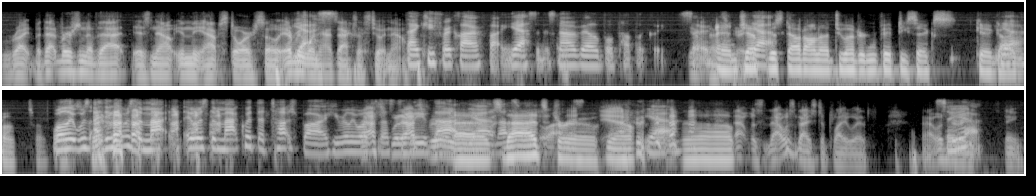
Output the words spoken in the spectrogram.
Right, but that version of that is now in the App Store, so everyone Yes. has access to it now. Thank you for clarifying. Yes, and it's now available publicly. So Yeah, and great. Jeff Yeah. missed out on a 256 gig Yeah. iPhone. So Well, it that's- was. I think it was the Mac. It was the Mac with the touch bar. He really wanted That's us what- to that's leave really that. what yeah, That's, that's, that's what it was. true. Yeah. Yeah. Yeah. Uh, that was that was nice to play with. That was So, very yeah. interesting.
